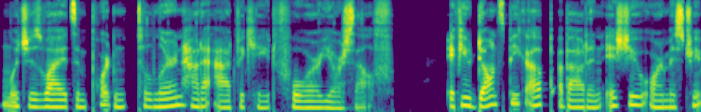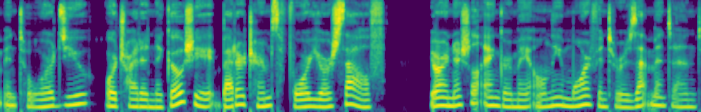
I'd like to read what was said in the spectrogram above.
which is why it's important to learn how to advocate for yourself. If you don't speak up about an issue or mistreatment towards you or try to negotiate better terms for yourself, your initial anger may only morph into resentment and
